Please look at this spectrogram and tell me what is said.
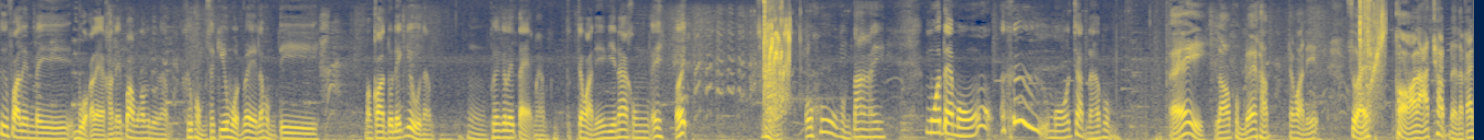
คือฟอร์เรนไปบวกอะไรกับเขาในป้อมก็ไม่รู้นะครับ คือผมสกิลหมดเว้ย แล้วผมตีมังกรตัวเล็กอยู่นะครับอืมเพื่อนก็เลยแตกนะครับ จังหวะนี้ยีน่าคง เอ้ย เอ้ยชิบหายโอ้โห ผมตาย มัวแต่หมอื้อหือโหมจัดนะครับผม เอ้ย รอผมด้วยครับ จังหวะนี้ สวย ขอลัดช็อตหน่อยละกัน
